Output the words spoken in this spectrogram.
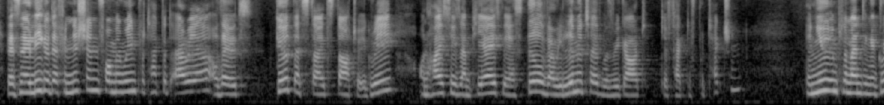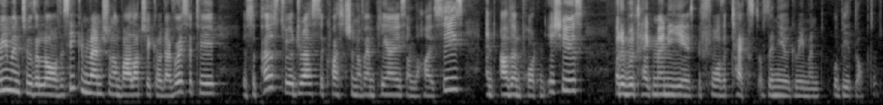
There's no legal definition for marine protected area, although it's good that states start to agree. On high seas MPAs, they are still very limited with regard to effective protection. A new implementing agreement to the Law of the Sea Convention on Biological Diversity is supposed to address the question of MPAs on the high seas and other important issues, but it will take many years before the text of the new agreement will be adopted.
